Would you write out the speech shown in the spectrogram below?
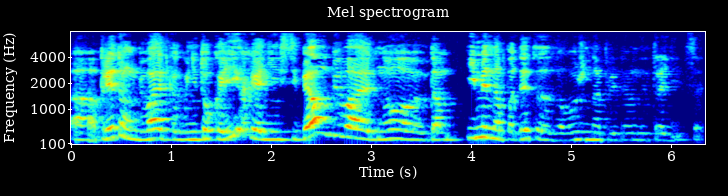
А, при этом убивают как бы не только их, и они себя убивают, но там именно под это заложена определенная традиция.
